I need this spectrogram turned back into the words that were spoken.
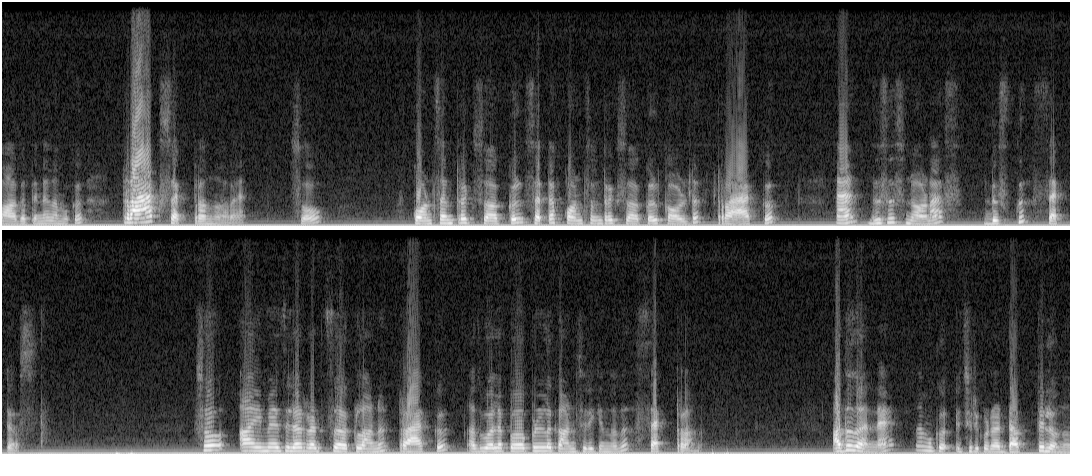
ഭാഗത്തിനെ നമുക്ക് ട്രാക്ക് സെക്ടർ എന്ന് പറയാം. So concentric circle set of concentric circle called track and this is known as disk sectors so ആ ഇമേജിലെ റെഡ് സർക്കിൾ ആണ് ട്രാക്ക് അതുപോലെ പേർപ്പിളിൽ കാണിച്ചിരിക്കുന്നത് സെക്ടറാണ് അതുതന്നെ നമുക്ക് ഇച്ചിരി കൂടെ ഡപ്തിലൊന്ന്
